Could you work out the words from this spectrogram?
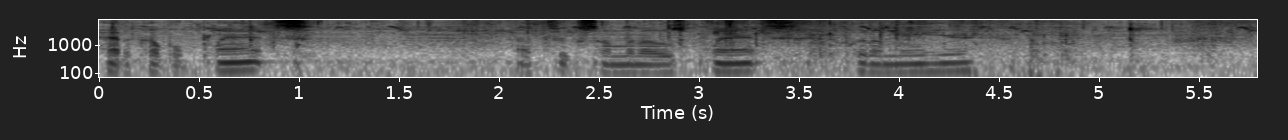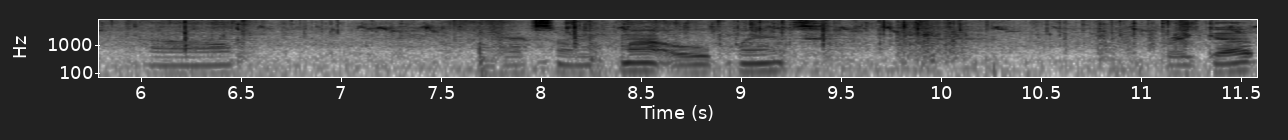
Had a couple plants. I took some of those plants, put them in here. Um, I got some of my old plants. Break up.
